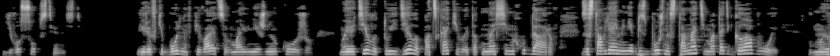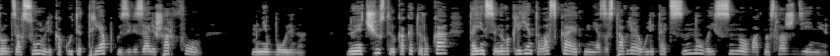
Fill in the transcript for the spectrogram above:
его собственность. Веревки больно впиваются в мою нежную кожу. Мое тело то и дело подскакивает от наносимых ударов, заставляя меня безбожно стонать и мотать головой. В мой рот засунули какую-то тряпку и завязали шарфом. Мне больно. Но я чувствую, как эта рука таинственного клиента ласкает меня, заставляя улетать снова и снова от наслаждения.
